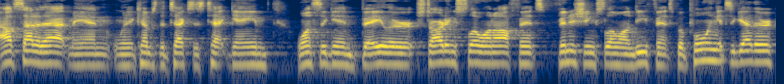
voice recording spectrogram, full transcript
Outside of that, man, when it comes to the Texas Tech game, once again, Baylor starting slow on offense, finishing slow on defense, but pulling it together,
